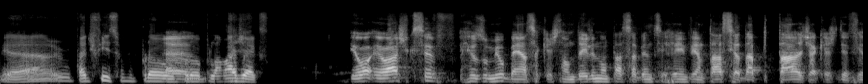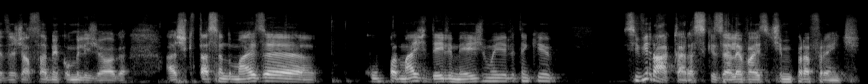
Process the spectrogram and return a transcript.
É, tá difícil para o é, Lamar Jackson. Eu, eu acho que você resumiu bem essa questão dele não estar tá sabendo se reinventar, se adaptar, já que as defesas já sabem como ele joga. Acho que está sendo mais é, culpa mais dele mesmo e ele tem que se virar, cara, se quiser levar esse time para frente.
